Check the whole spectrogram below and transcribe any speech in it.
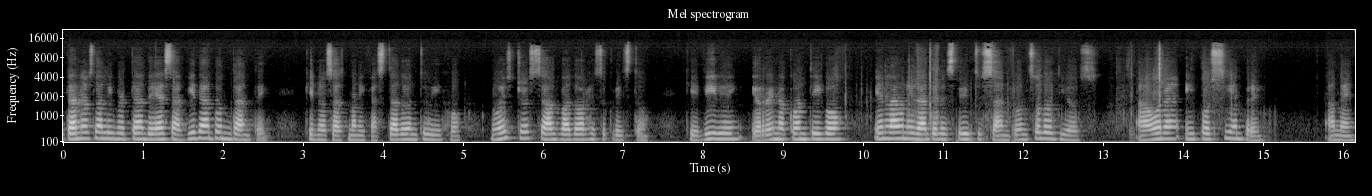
danos la libertad de esa vida abundante que nos has manifestado en tu Hijo, nuestro Salvador Jesucristo, que vive y reina contigo en la unidad del Espíritu Santo, un solo Dios, ahora y por siempre. Amén.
